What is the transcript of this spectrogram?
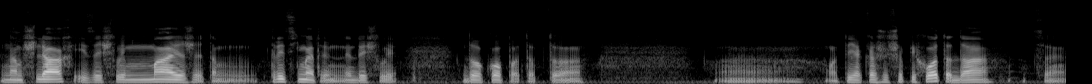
нам шлях і зайшли майже там 30 метрів не дійшли до окопа. Тобто, е, от я кажу, що піхота, да, це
